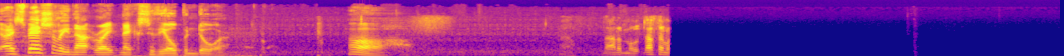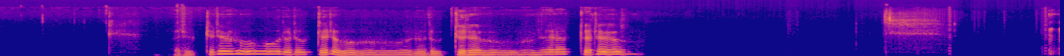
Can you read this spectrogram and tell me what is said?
Especially not right next to the open door. Oh, Not a mo- not the.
